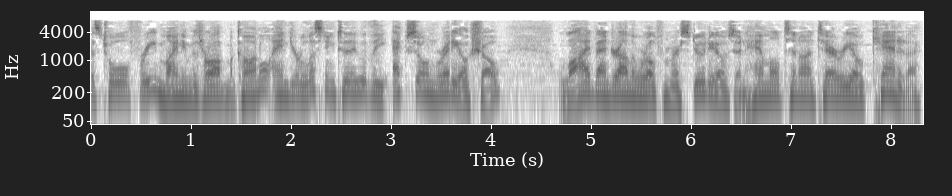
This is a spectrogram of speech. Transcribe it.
is toll free. My name is Rob McConnell, and you're listening to the Zone Radio Show, live and around the world from our studios in Hamilton, Ontario, Canada.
